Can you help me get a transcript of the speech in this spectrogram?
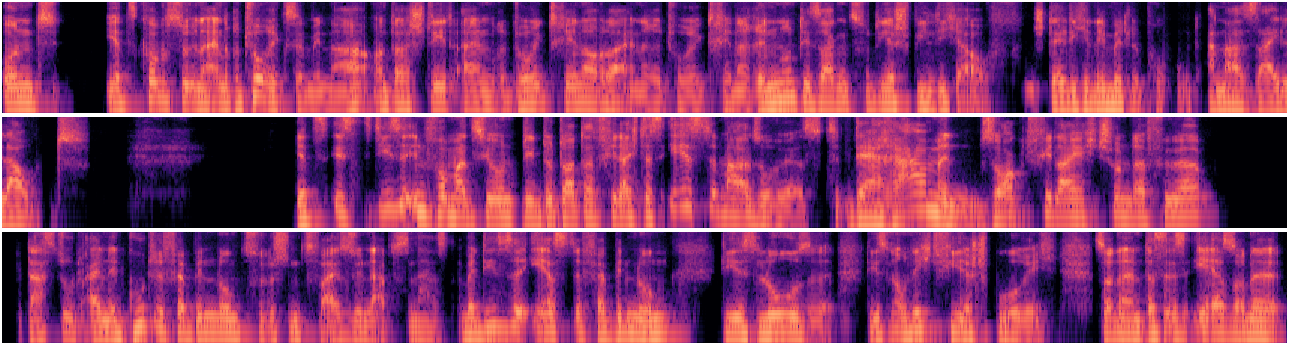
Und jetzt kommst du in ein Rhetorikseminar und da steht ein Rhetoriktrainer oder eine Rhetoriktrainerin und die sagen zu dir, spiel dich auf, stell dich in den Mittelpunkt. Anna, sei laut. Jetzt ist diese Information, die du dort vielleicht das erste Mal so hörst, der Rahmen sorgt vielleicht schon dafür, dass du eine gute Verbindung zwischen zwei Synapsen hast. Aber diese erste Verbindung, die ist lose, die ist noch nicht vierspurig, sondern das ist eher so eine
